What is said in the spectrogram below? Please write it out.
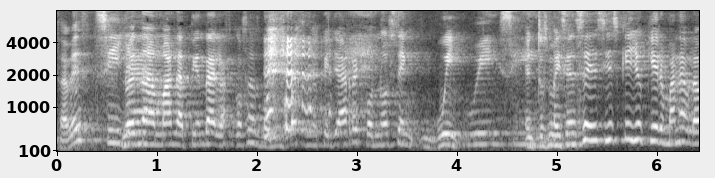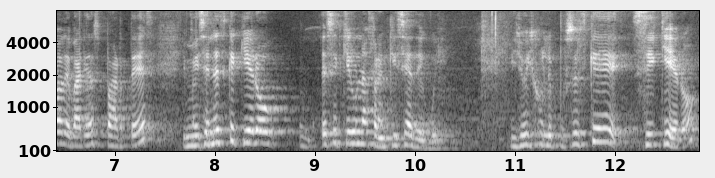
¿sabes? Sí, no es nada más la tienda de las cosas bonitas, sino que ya reconocen Wii. Wii, sí. Entonces me dicen, sí, sí, es que yo quiero, me han hablado de varias partes, y me dicen, es que quiero, es que quiero una franquicia de Wii. Y yo, híjole, pues es que sí quiero,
